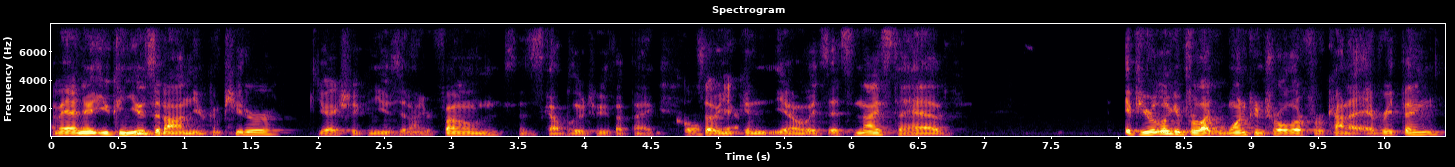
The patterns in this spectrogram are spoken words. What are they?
I mean, I know you can use it on your computer. You actually can use it on your phone since it's got Bluetooth, I think. Cool. So you can, you know, it's it's nice to have if you're looking for like one controller for kind of everything,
